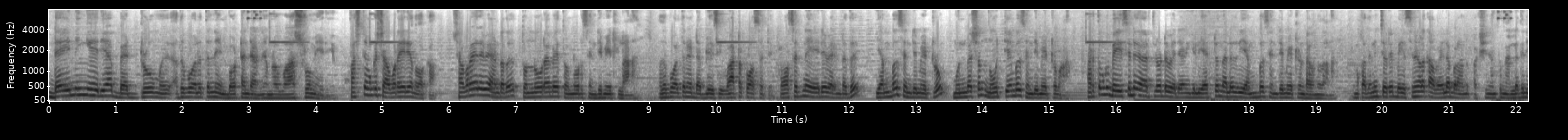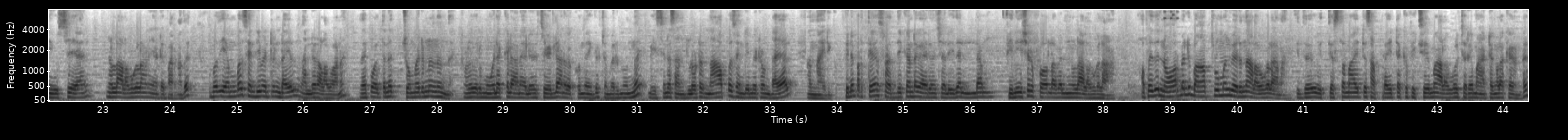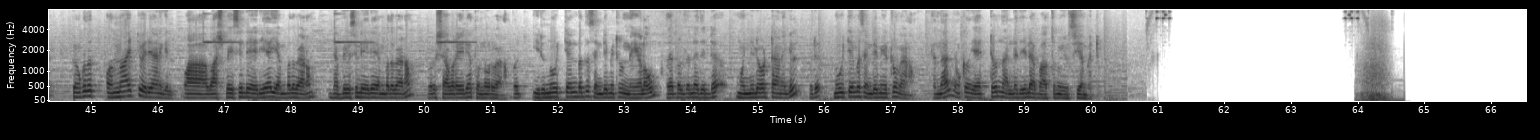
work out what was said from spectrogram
Dining area bedroom അതുപോലെ തന്നെ important ആണ് നമ്മുടെ വാഷ്റൂം ഏരിയ ഫസ്റ്റ് നമുക്ക് ഷവർ ഏരിയ നോക്കാം. ഷവർ ഏരിയ വേണ്ടത് തൊണ്ണൂറ് ബൈ തൊണ്ണൂറ് സെന്റിമീറ്ററിലാണ് അതുപോലെ തന്നെ ഡബ്ല്യു സി വാട്ടർ ക്ലോസറ്റ് ക്ലോസറ്റിന്റെ ഏരിയ വേണ്ടത് എൺപത് സെന്റിമീറ്ററും മുൻവശം നൂറ്റി അമ്പത് സെന്റിമീറ്ററുമാണ് അടുത്ത നമുക്ക് ബേസിന്റെ കാര്യത്തിലോട്ട് വരികയാണെങ്കിൽ ഏറ്റവും നല്ലത് എൺപത് സെന്റിമീറ്റർ ഉണ്ടാകുന്നതാണ് നമുക്കതിന് ചെറിയ ബേസിനുകളൊക്കെ അവൈലബിൾ ആണ്. പക്ഷേ നമുക്ക് നല്ലതിൽ യൂസ് ചെയ്യാനുള്ള അളവുകളാണ് ഞാൻ പറഞ്ഞത്. അപ്പോൾ അത് എൺപത് സെന്റിമീറ്റർ ഉണ്ടായാൽ നല്ലൊരു അളവാണ്. അതേപോലെ തന്നെ ചുമരുമിൽ നിന്ന് നമ്മൾ ഒരു മൂലക്കലാണ് അല്ലെങ്കിൽ ഒരു സൈഡിലാണ് വെക്കുന്നതെങ്കിൽ ചുമരുമിൽ നിന്ന് ബേസിന്റെ സെന്ററിലോട്ട് നാൽപ്പത് സെന്റിമീറ്റർ ഉണ്ടായാൽ നന്നായിരിക്കും. പിന്നെ പ്രത്യേകം ശ്രദ്ധിക്കേണ്ട കാര്യം വെച്ചാൽ ഇതെല്ലാം ഫിനിഷ്യൽ ഫ്ലോർ ലെവലിനുള്ള അളവുകളാണ്. അപ്പോൾ ഇത് നോർമൽ ബാത്റൂമിൽ വരുന്ന അളവുകളാണ്. ഇത് വ്യത്യസ്തമായിട്ട് സെപ്പറേറ്റ് ഒക്കെ ഫിക്സ് ചെയ്യുമ്പോൾ അളവുകൾ ചെറിയ മാറ്റങ്ങളൊക്കെ ഉണ്ട്. ഇപ്പോൾ നമുക്കിത് ഒന്നായിട്ട് വരികയാണെങ്കിൽ വാഷ് ബേസിന്റെ ഏരിയ എൺപത് വേണം ഡബ്ല്യൂസിന്റെ ഏരിയ എൺപത് വേണം ഒരു ഷവർ ഏരിയ തൊണ്ണൂറ് വേണം. അപ്പോൾ ഇരുന്നൂറ്റി അൻപത് സെന്റിമീറ്റർ നീളവും അതേപോലെ തന്നെ ഇതിന്റെ മുന്നിലോട്ടാണെങ്കിൽ ഒരു നൂറ്റി അമ്പത് സെന്റിമീറ്ററും വേണം. എന്നാൽ നമുക്ക് ഏറ്റവും നല്ല രീതിയിൽ ആ ബാത്റൂം യൂസ് ചെയ്യാൻ പറ്റും.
